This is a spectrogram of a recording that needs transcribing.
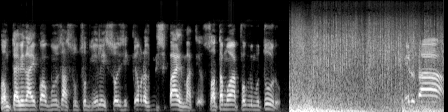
Vamos terminar aí com alguns assuntos sobre eleições em câmaras municipais, Matheus. Solta a fogo do muturo. Primeiro dá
